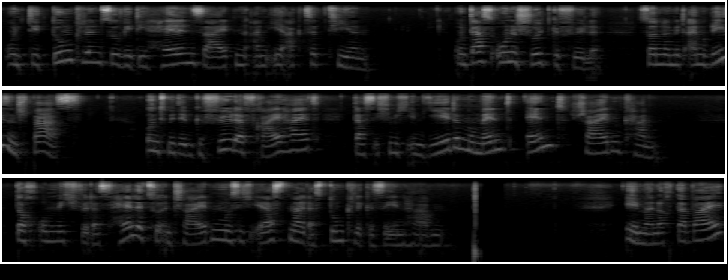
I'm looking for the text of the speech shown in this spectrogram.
und die dunklen sowie die hellen Seiten an ihr akzeptieren. Und das ohne Schuldgefühle, sondern mit einem Riesenspaß und mit dem Gefühl der Freiheit, dass ich mich in jedem Moment entscheiden kann. Doch um mich für das Helle zu entscheiden, muss ich erstmal das Dunkle gesehen haben. Immer noch dabei?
